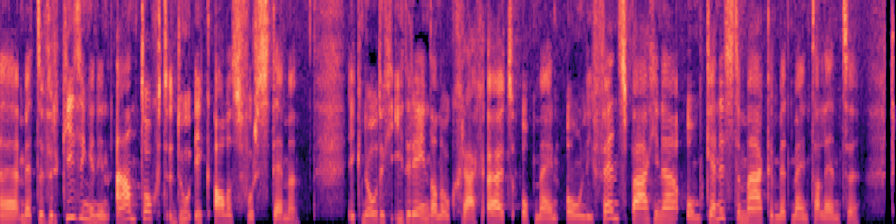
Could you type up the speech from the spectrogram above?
Eh, met de verkiezingen in aantocht doe ik alles voor stemmen. Ik nodig iedereen dan ook graag uit op mijn OnlyFans-pagina om kennis te maken met mijn talenten.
